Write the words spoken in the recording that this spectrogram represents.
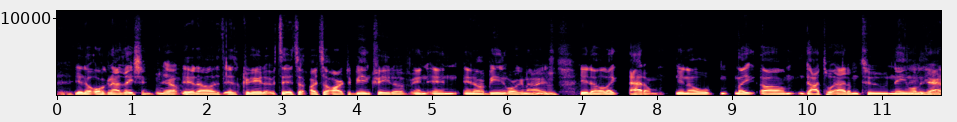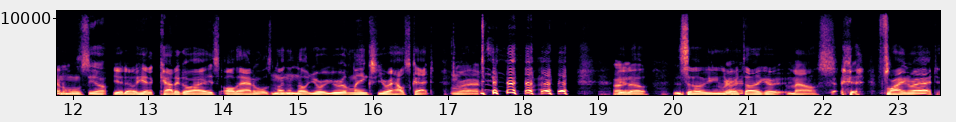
you know, organization. Yep. You know, it's, it's creative. It's it's a it's an art to being creative and and and or being organized. Mm-hmm. You know, like Adam. You know, like um, God told Adam to name all these animals. Animals, yep. You know, he had to categorize all the animals. No, no, no. You're you're a lynx. You're a house cat. Right. You know, so you're a tiger. Mouse. Flying rat.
